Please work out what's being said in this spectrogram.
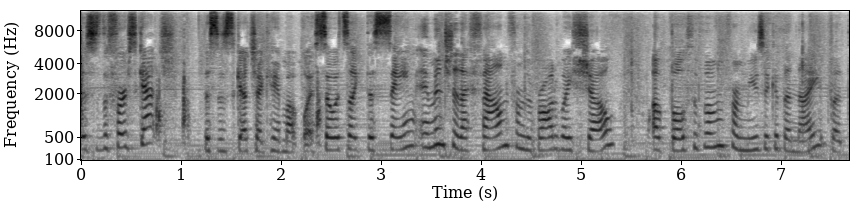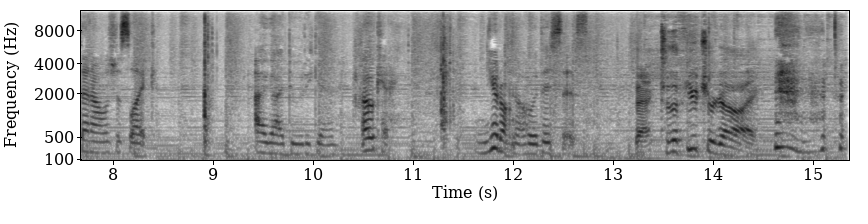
This is the first sketch. This is a sketch I came up with. So it's like the same image that I found from the Broadway show of both of them from Music of the Night, but then I was just like, I gotta do it again. Okay. You don't know who this is. Back to the Future guy.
